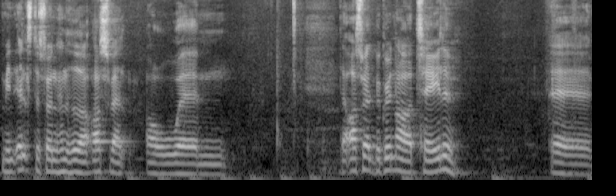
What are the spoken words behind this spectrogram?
min ældste søn, han hedder Osvald, og øh, da Osvald begynder at tale, øh,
